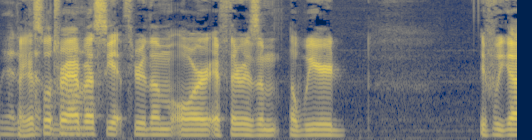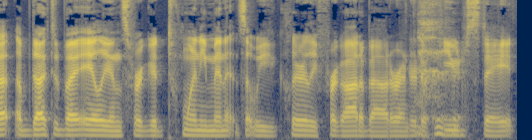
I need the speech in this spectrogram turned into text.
I guess we'll try our best to get through them. Or if there is a, a weird, if we got abducted by aliens for a good twenty minutes that we clearly forgot about or entered a fugue state,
